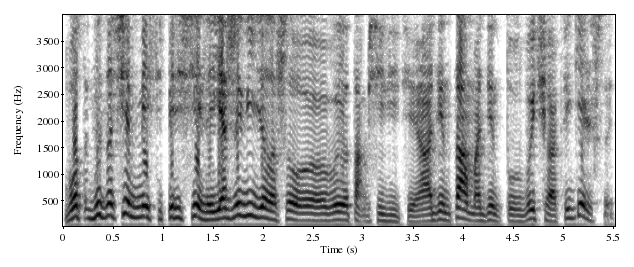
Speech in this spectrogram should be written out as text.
Вот вы зачем вместе пересели? Я же видела, что вы там сидите. Один там, один тут. Вы что, офигели, что ли?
